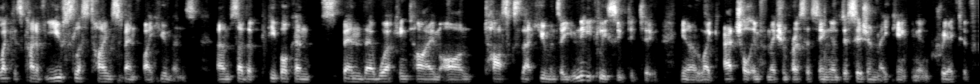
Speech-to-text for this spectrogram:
like it's kind of useless time spent by humans, um, so that people can spend their working time on tasks that humans are uniquely suited to. You know, like actual information processing and decision making and creative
